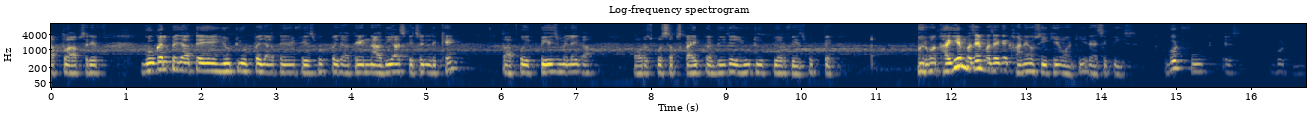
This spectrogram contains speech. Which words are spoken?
अब तो आप सिर्फ़ गूगल पे जाते हैं यूट्यूब पे जाते हैं फेसबुक पे जाते हैं, नादियाज किचन लिखें तो आपको एक पेज मिलेगा। और उसको सब्सक्राइब कर दीजिए यूट्यूब पे और फेसबुक पे। और वहाँ खाइए मज़े मज़े के खाने और सीखिए वहाँ की recipes good food is good mood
